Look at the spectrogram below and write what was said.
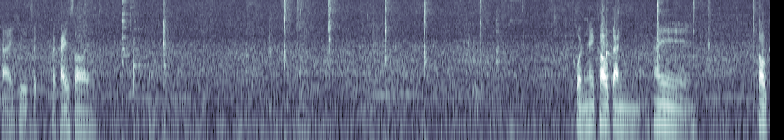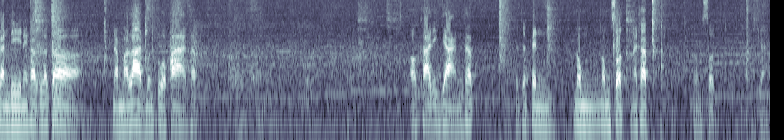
ใช่คือตะไคร้ซอยคนให้เข้ากันให้ เข้ากันดีนะครับ แล้วก็นำมาราดบนตัวปลาครับออกขาดอีกอย่างนะครับ ก็จะเป็นนมนมสดนะครับ นมสดอีกอย่าง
